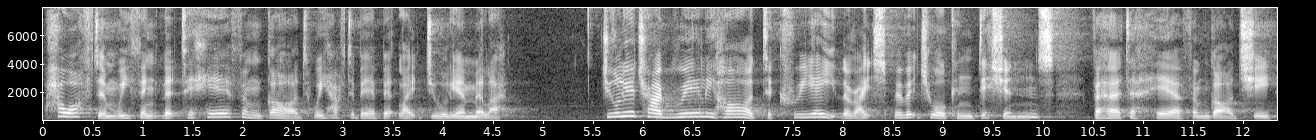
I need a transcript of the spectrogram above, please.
how often we think that to hear from God, we have to be a bit like Julia Miller. Julia tried really hard to create the right spiritual conditions for her to hear from God. She,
